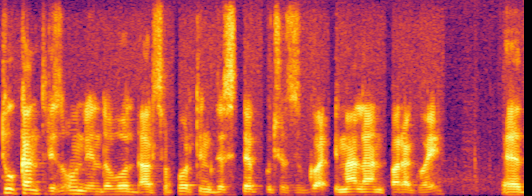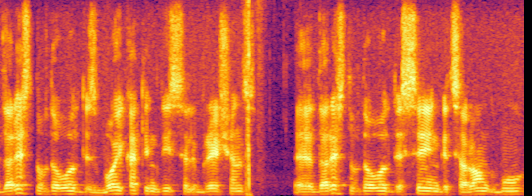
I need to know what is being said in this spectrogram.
two countries only in the world are supporting this step, which is Guatemala and Paraguay. Uh, the rest of the world is boycotting these celebrations. Uh, the rest of the world is saying it's a wrong move.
